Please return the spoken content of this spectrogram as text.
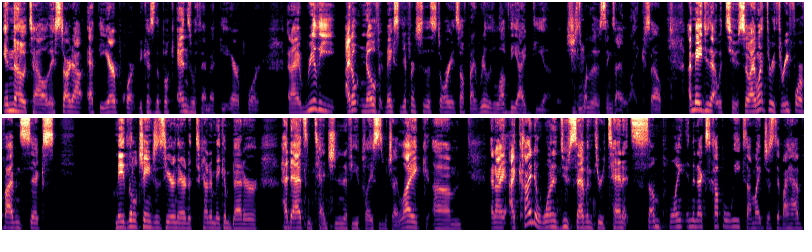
in the hotel, they start out at the airport because the book ends with them at the airport. And I really, I don't know if it makes a difference to the story itself, but I really love the idea of it. It's just mm-hmm. one of those things I like. So I may do that with two. So I went through three, four, five, and six made little changes here and there to, to, kind of make them better. Had to add some tension in a few places, which I like. Um, and I, I kind of want to do seven through ten at some point in the next couple weeks. I might just if I have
